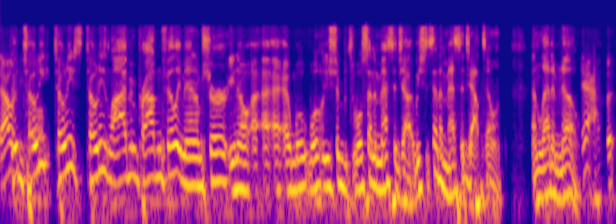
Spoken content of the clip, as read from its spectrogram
That would Dude, be Tony, Tony's Tony's live and proud in Philly, man. I'm sure you know. I, I, I we'll, we'll, you should we'll send a message out. We should send a message out to him and let him know. Yeah. But,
